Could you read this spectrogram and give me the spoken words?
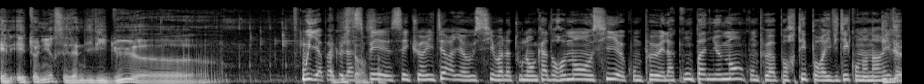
et, et tenir ces individus. Euh, oui, il n'y a pas que l'aspect sécuritaire, il y a aussi voilà tout l'encadrement aussi euh, qu'on peut et l'accompagnement qu'on peut apporter pour éviter qu'on en arrive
